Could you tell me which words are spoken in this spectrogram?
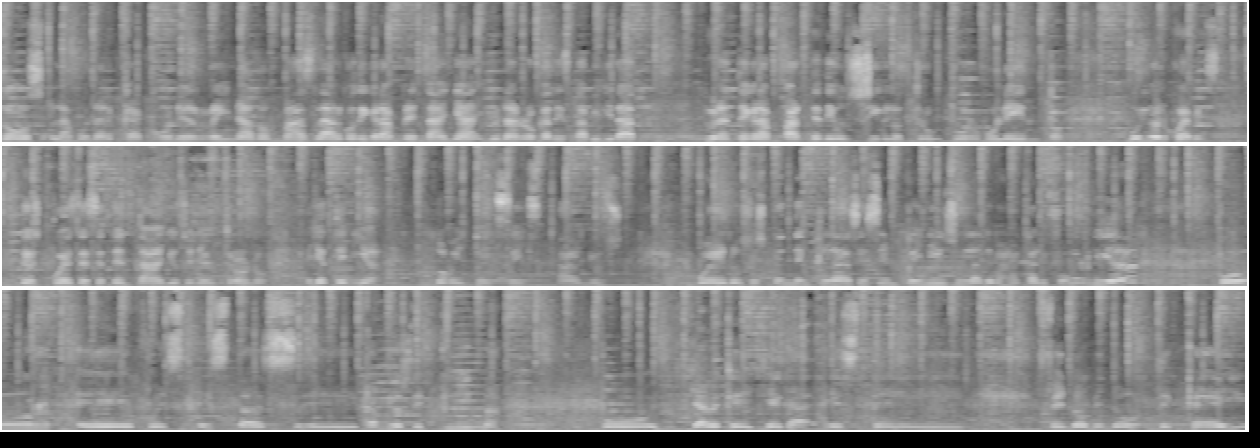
II, la monarca con el reinado más largo de Gran Bretaña y una roca de estabilidad durante gran parte de un siglo turbulento. Murió el jueves, después de 70 años en el trono. Ella tenía 96 años. Bueno, suspenden clases en Península de Baja California por eh, pues estos eh, cambios de clima. Ya ve que llega este fenómeno de Kay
